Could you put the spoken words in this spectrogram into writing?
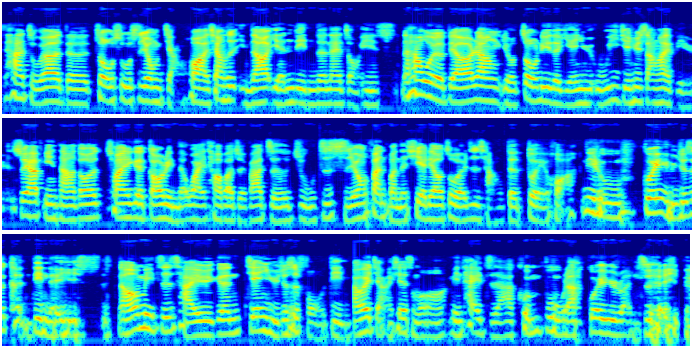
他主要的咒术是用讲话，像是引到言灵的那种意思。那他为了不要让有咒力的言语无意间去伤害别人，所以他平常都穿一个高领的外套把嘴巴遮住，只使用饭团的馅料作为日常的对话。例如鲑鱼就是肯定的意思，然后蜜汁柴鱼跟煎鱼就是否定，还会讲一些什么明太子啊、昆布啦、鲑鱼卵之类的。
